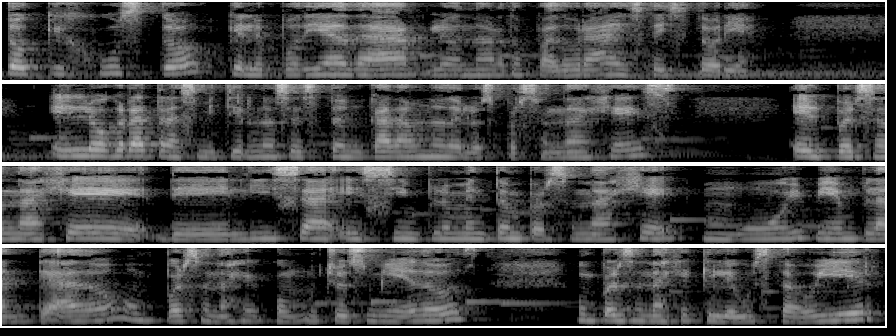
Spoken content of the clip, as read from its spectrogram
toque justo que le podía dar Leonardo Padura a esta historia. Él logra transmitirnos esto en cada uno de los personajes. El personaje de Elisa es simplemente un personaje muy bien planteado, un personaje con muchos miedos, un personaje que le gusta oír,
